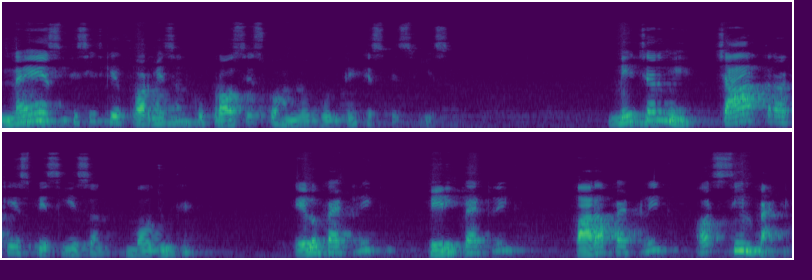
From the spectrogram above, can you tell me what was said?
नए स्पीसीज के फॉर्मेशन को प्रोसेस को हम लोग बोलते हैं स्पेसिएशन नेचर में चार तरह के स्पेसिएशन मौजूद हैं। एलोपैट्रिक पेरीपैट्रिक पारापैट्रिक और सीमपैट्रिक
